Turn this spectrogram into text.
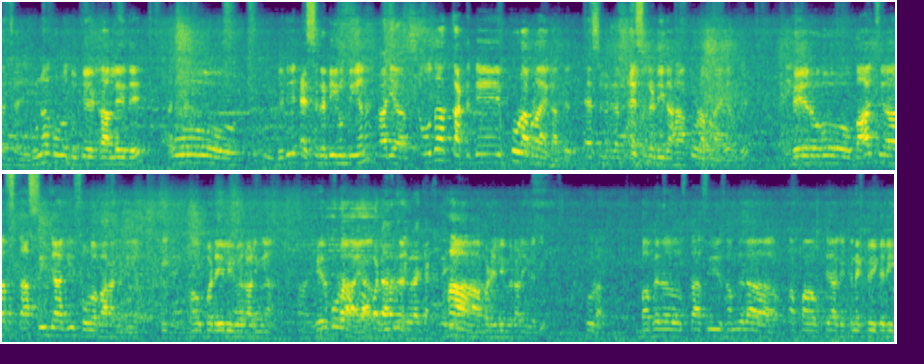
ਅੱਛਾ ਜੀ। ਉਹਨਾਂ ਕੋਲੋਂ ਦੂਜੇ ਟਰਾਲੇ ਤੇ ਉਹ ਜਿਹੜੀ ਐਸ ਗੱਡੀ ਹੁੰਦੀ ਹੈ ਨਾ ਹਾਂਜੀ ਹਾਂ। ਉਹਦਾ ਕੱਟ ਕੇ ਘੋੜਾ ਬਣਾਇਆ ਕਰਦੇ ਤੇ ਐਸ ਇਸ ਗੱਡੀ ਦਾ ਹਾਂ ਘੋੜਾ ਬਣਾਇਆ ਕਰਦੇ ਫਿਰ ਉਹ ਬਾਅਦ ਚ 87 ਜਾ ਗਈ 16 12 ਗੱਡੀਆਂ। ਠੀਕ ਹੈ ਉਹ ਬੜੇ ਲੀਵਰ ਵਾਲੀਆਂ। ਫਿਰ ਘੋੜਾ ਆਇਆ। ਵੱਡਾ ਚੱਕ। ਹਾਂ ਬੜੇ ਲੀਵਰ ਵਾਲੀ ਗੱਡੀ। ਘੋੜਾ। ਬਾ ਫਿਰ 87 ਸਮਝ ਲਾ ਆਪਾਂ ਉੱਥੇ ਆ ਕੇ ਕਨੈਕਟਰੀ ਕਰੀ।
